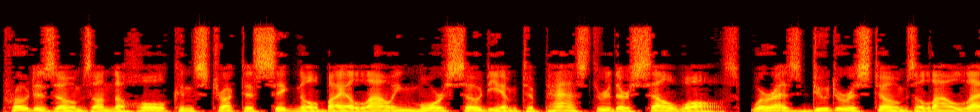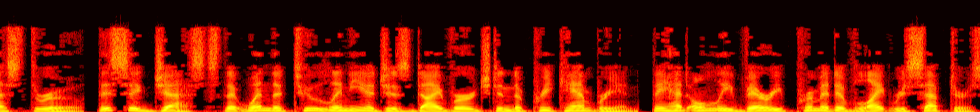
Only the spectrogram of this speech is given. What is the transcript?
protostomes on the whole construct a signal by allowing more sodium to pass through their cell walls, whereas deuterostomes allow less through. This suggests that when the two lineages diverged in the Precambrian, they had only very primitive light receptors,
